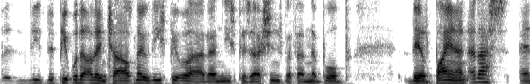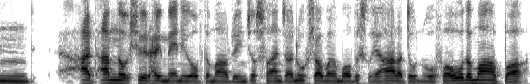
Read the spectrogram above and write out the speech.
the, the people that are in charge now, these people that are in these positions within the board, they're buying into this, and I, am not sure how many of them are Rangers fans. I know some of them obviously are. I don't know if all of them are, but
